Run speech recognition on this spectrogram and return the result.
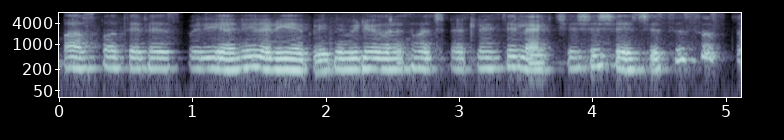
బాస్మతి రైస్ బిర్యానీ రెడీ అయిపోయింది వీడియో కనుక నచ్చినట్లయితే లైక్ చేసి షేర్ చేసి సబ్స్క్రైబ్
